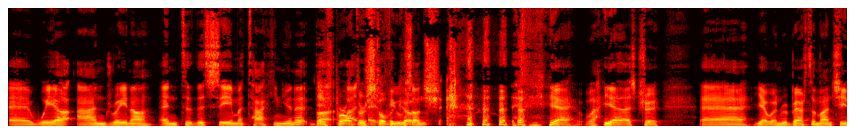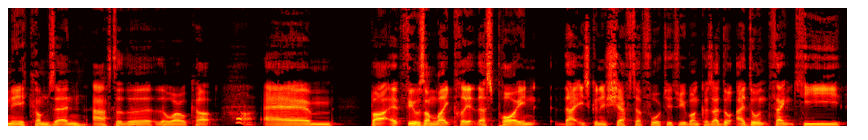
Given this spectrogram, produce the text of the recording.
uh, Weah, and Reyna into the same attacking unit. But if Berhalter's still the coach, un- yeah, well, yeah, that's true. Uh, yeah, when Roberto Mancini comes in after the the World Cup, huh. um, but it feels unlikely at this point that he's going to shift to a four two three one because I don't I don't think he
